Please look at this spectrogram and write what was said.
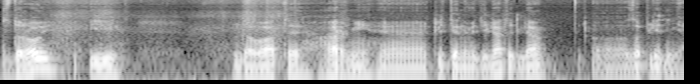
Здорові і давати гарні е, клітини виділяти для е, запліднення.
